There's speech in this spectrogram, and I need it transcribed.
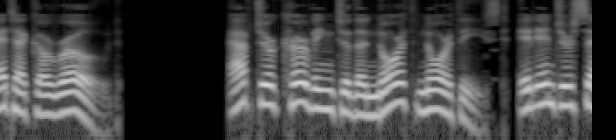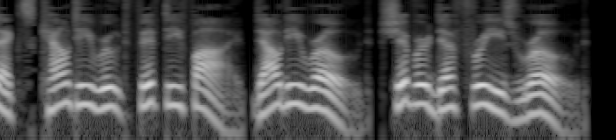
Eteka Road. After curving to the north-northeast, it intersects County Route 55 Doughty Road, Shiver de Frise Road.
